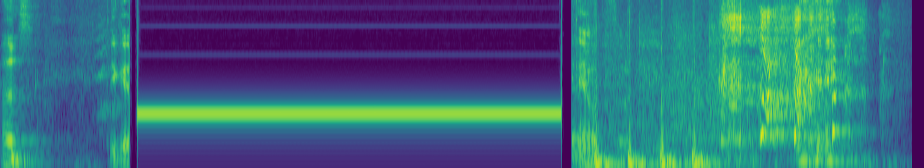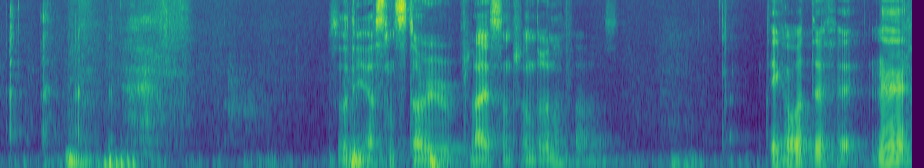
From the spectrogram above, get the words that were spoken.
Ja, sorry. So, die ersten Story-Replies sind schon drin, Fares? Digga, what the fuck? Ne?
